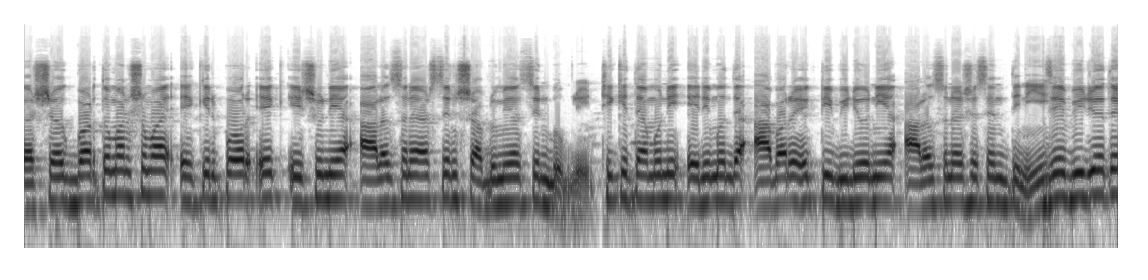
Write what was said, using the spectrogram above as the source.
দর্শক, বর্তমান সময় একের পর এক ইস্যু নিয়ে আলোচনায় আসছেন শবনমী হোসেন বুবলি। ঠিকই তেমনি এরই মধ্যে আবারও একটি ভিডিও নিয়ে আলোচনায় এসেছেন তিনি। যে ভিডিওতে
